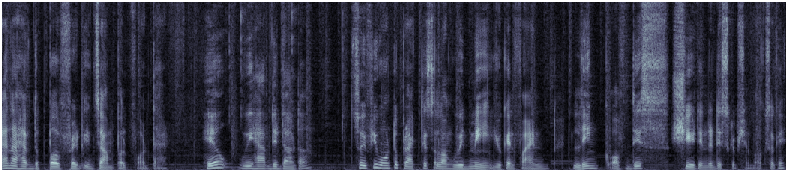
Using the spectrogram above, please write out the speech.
and i have the perfect example for that. Here we have the data. So if you want to practice along with me you can find link of this sheet in the description box okay?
